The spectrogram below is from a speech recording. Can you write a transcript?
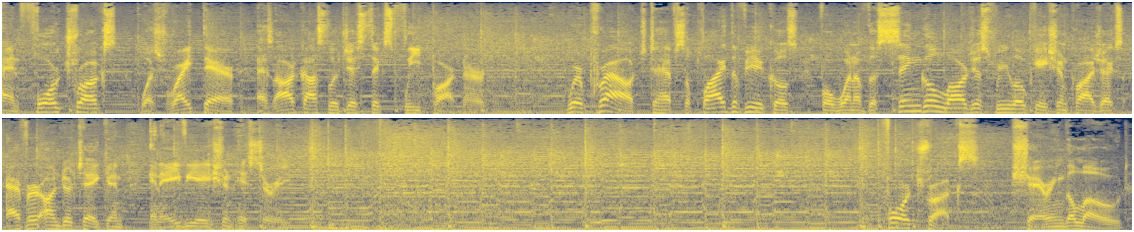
and Ford Trucks was right there as Arkas Logistics' fleet partner. We're proud to have supplied the vehicles for one of the single largest relocation projects ever undertaken in aviation history. Ford Trucks, sharing the load.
